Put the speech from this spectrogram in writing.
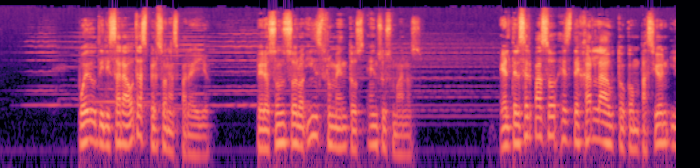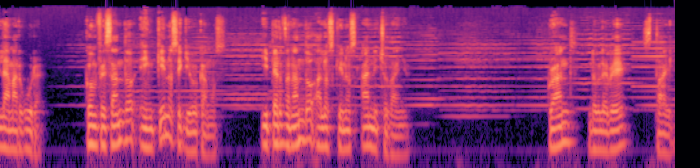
Puede utilizar a otras personas para ello, pero son solo instrumentos en sus manos. El tercer paso es dejar la autocompasión y la amargura, confesando en qué nos equivocamos y perdonando a los que nos han hecho daño. Grant W. Style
